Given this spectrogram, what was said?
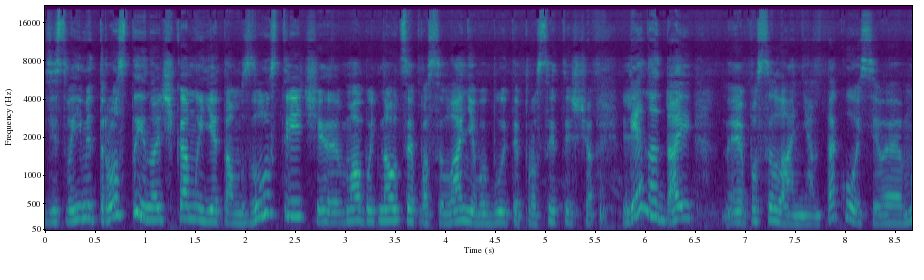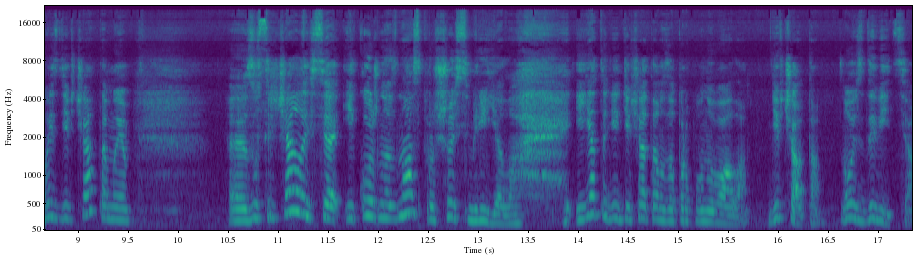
зі своїми тростиночками. Є там зустріч. Е, Мабуть, на оце посилання ви будете просити, що Лена, дай е, посилання. Так ось е, ми з дівчатами. е, Зустрічалися, і кожна з нас про щось мріяла. І я тоді дівчатам запропонувала: дівчата, ось дивіться,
